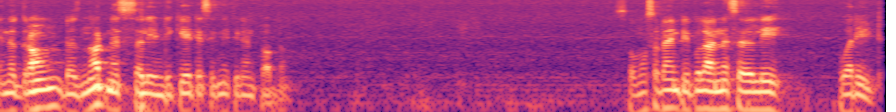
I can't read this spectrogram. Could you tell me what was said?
in the ground does not necessarily indicate a significant problem. So, most of the time people are unnecessarily worried.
